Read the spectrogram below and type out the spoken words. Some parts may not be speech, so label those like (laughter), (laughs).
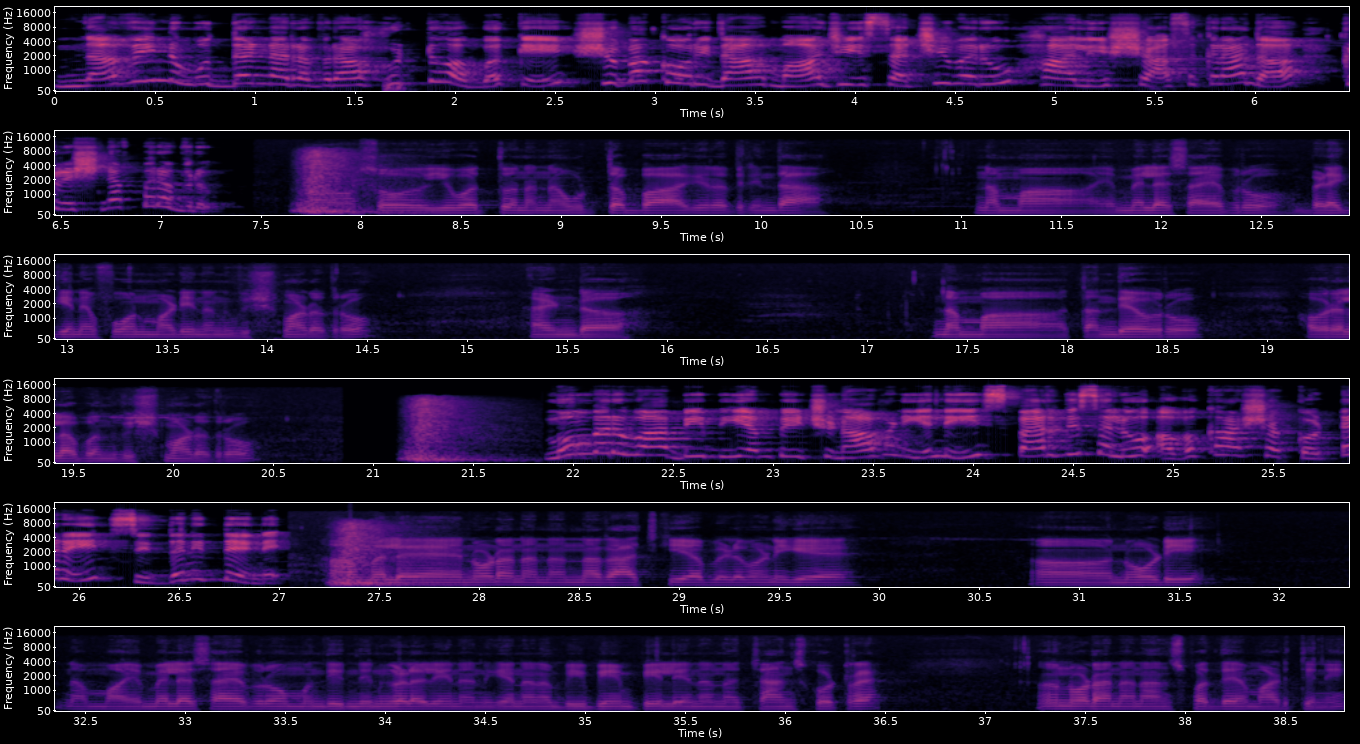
ನವೀನ್ ಮುದ್ದಣ್ಣರವರ ಹುಟ್ಟುಹಬ್ಬಕ್ಕೆ ಶುಭ ಕೋರಿದ ಮಾಜಿ ಸಚಿವರು, ಹಾಲಿ ಶಾಸಕರಾದ ಕೃಷ್ಣಪ್ಪರವರು. ಸೊ ಇವತ್ತು ನನ್ನ ಹುಟ್ಟುಹಬ್ಬ ಆಗಿರೋದ್ರಿಂದ ನಮ್ಮ ಎಂ ಎಲ್ ಎ ಸಾಹೇಬರು ಬೆಳಗ್ಗೆನೇ ಫೋನ್ ಮಾಡಿ ನನಗೆ ವಿಶ್ ಮಾಡಿದ್ರು. ಆ್ಯಂಡ್ ನಮ್ಮ ತಂದೆಯವರು ಅವರೆಲ್ಲ ಬಂದು ವಿಶ್ ಮಾಡಿದ್ರು. ಮುಂಬರುವ ಬಿಬಿಎಂಪಿ ಚುನಾವಣೆಯಲ್ಲಿ ಸ್ಪರ್ಧಿಸಲು ಅವಕಾಶ ಕೊಟ್ಟರೆ ಸಿದ್ಧನಿದ್ದೇನೆ. ಆಮೇಲೆ ನೋಡೋಣ, ನನ್ನ ರಾಜಕೀಯ ಬೆಳವಣಿಗೆ ನೋಡಿ ನಮ್ಮ ಎಂ ಎಲ್ ಎ ಸಾಹೇಬರು ಮುಂದಿನ ದಿನಗಳಲ್ಲಿ ನನಗೆ ನನ್ನ ಬಿ ಬಿ ಎಂ ಪಿಲಿ ಏನನ್ನ ಚಾನ್ಸ್ ಕೊಟ್ಟರೆ ನೋಡೋಣ, ನಾನು ಸ್ಪರ್ಧೆ ಮಾಡ್ತೀನಿ.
